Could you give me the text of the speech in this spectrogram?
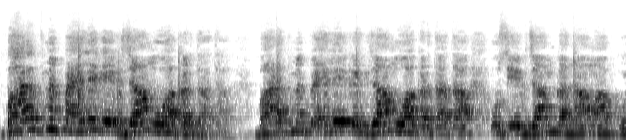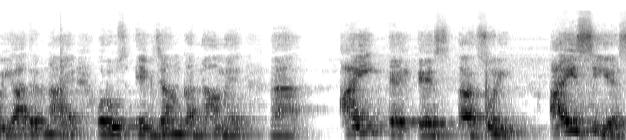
भारत में पहले का एग्ज़ाम हुआ करता था। भारत में पहले एक एग्ज़ाम हुआ करता था। उस एग्ज़ाम का नाम आपको याद रखना है और उस एग्ज़ाम का नाम है I A S sorry I C S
